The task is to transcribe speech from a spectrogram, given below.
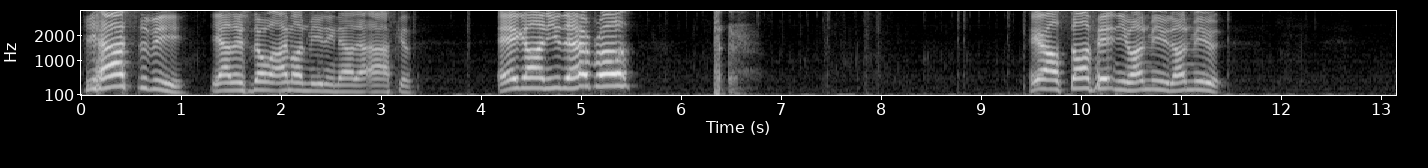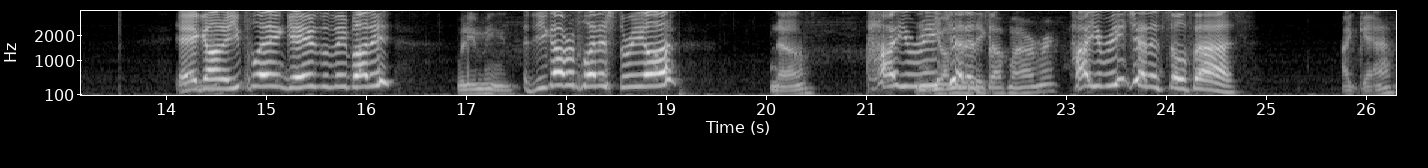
He has to be. Yeah, there's no. I'm unmuting now to ask him. Aegon, you there, bro? Here, I'll stop hitting you. Unmute, unmute. Aegon, are you playing games with me, buddy? What do you mean? Do you got replenish three on? No. How you You, you want to take So, off my armor? how you regenning so fast? I gap.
